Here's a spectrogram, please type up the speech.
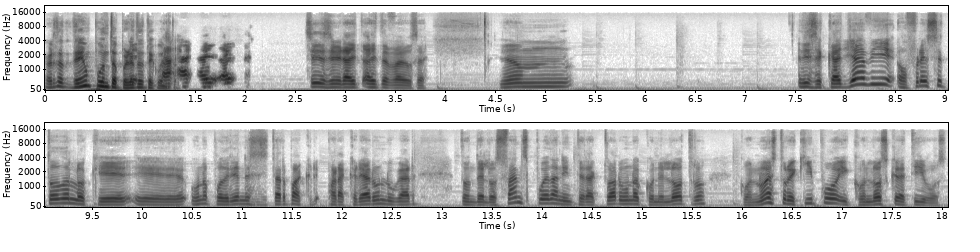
Ahorita tenía un punto, pero ahorita te cuento. Ah, ah, sí, sí, mira, ahí, te va a usar. Um, dice, Kayabi ofrece todo lo que eh, uno podría necesitar para, para crear un lugar donde los fans puedan interactuar uno con el otro, con nuestro equipo y con los creativos.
